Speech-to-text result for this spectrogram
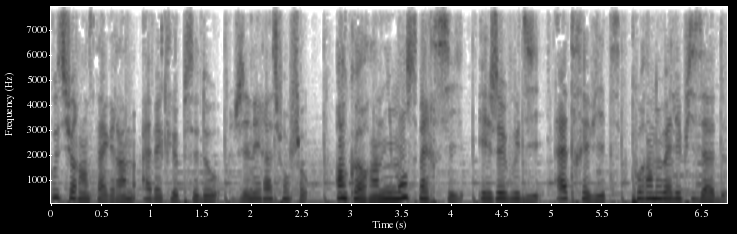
ou sur Instagram avec le pseudo Génération Show. Encore un immense merci et je vous dis à très vite pour un nouvel épisode.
